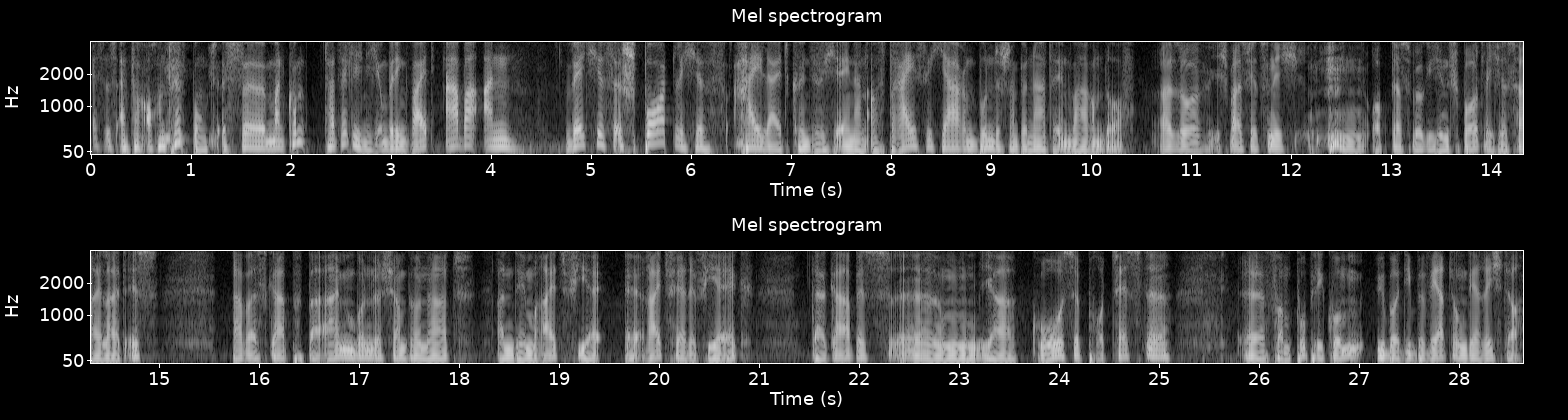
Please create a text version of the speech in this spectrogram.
es ist einfach auch ein Treffpunkt. Es, äh, man kommt tatsächlich nicht unbedingt weit, aber an welches sportliches Highlight können Sie sich erinnern aus 30 Jahren Bundeschampionate in Warendorf? Also ich weiß jetzt nicht, ob das wirklich ein sportliches Highlight ist, aber es gab bei einem Bundeschampionat an dem Reitvier, äh, Reitpferdeviereck, da gab es ähm, ja große Proteste äh, vom Publikum über die Bewertung der Richter.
